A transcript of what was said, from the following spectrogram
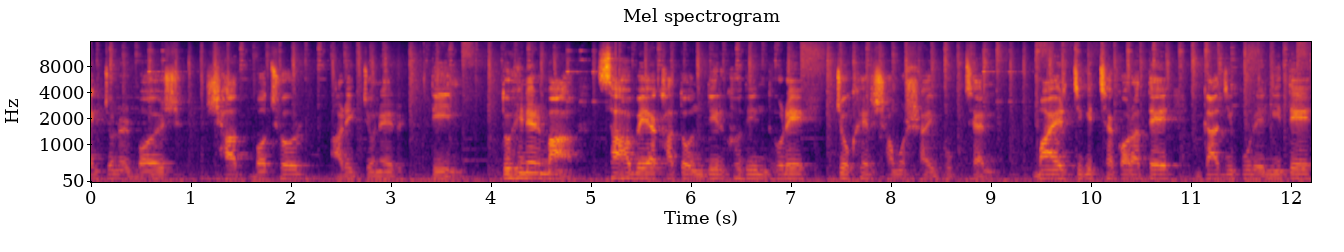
একজনের বয়স সাত বছর, আরেকজনের তিন। তুহিনের মা সাহাবেয়া খাতুন দীর্ঘদিন ধরে চোখের সমস্যায় ভুগছেন। মায়ের চিকিৎসা করাতে গাজীপুরে নিতে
